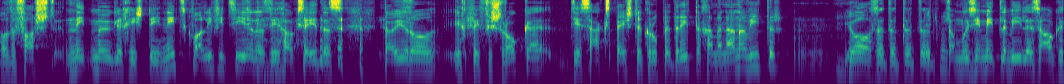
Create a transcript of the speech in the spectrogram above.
oder fast nicht möglich ist, die nicht zu qualifizieren. Also ich habe gesehen, dass die Euro, ich bin verschrocken, die sechs besten Gruppen Dritten kommen auch noch weiter. Mhm. Ja, also da, da, da, da, muss ich mittlerweile sagen,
